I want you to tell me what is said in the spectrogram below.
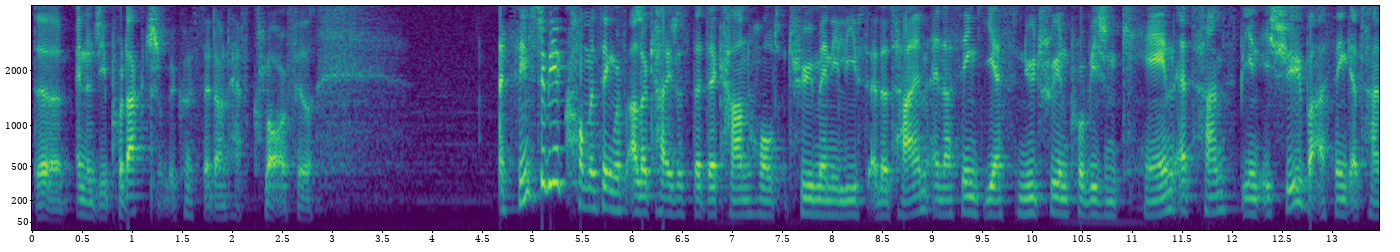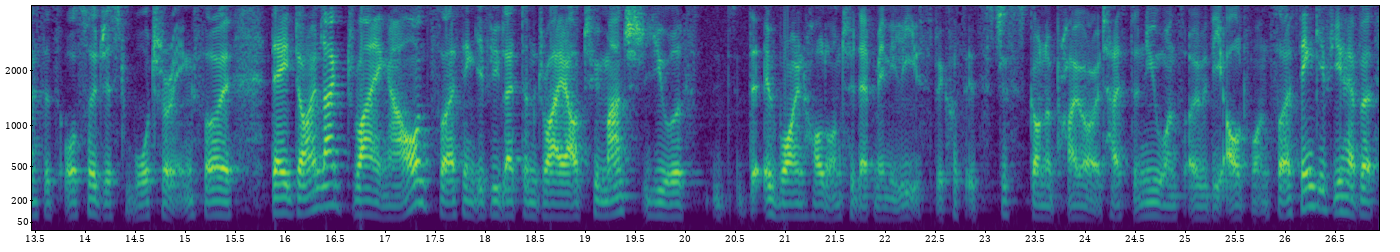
the energy production because they don't have chlorophyll. It seems to be a common thing with alocasias that they can't hold too many leaves at a time and I think yes nutrient provision can at times be an issue but I think at times it's also just watering. So they don't like drying out so I think if you let them dry out too much you will it won't hold on to that many leaves because it's just gonna prioritize the new ones over the old ones. So I think if you have a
